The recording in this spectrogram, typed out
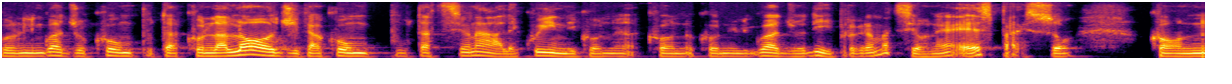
con il linguaggio computa, con la logica computazionale, quindi con, con, con il linguaggio di programmazione, è espresso con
